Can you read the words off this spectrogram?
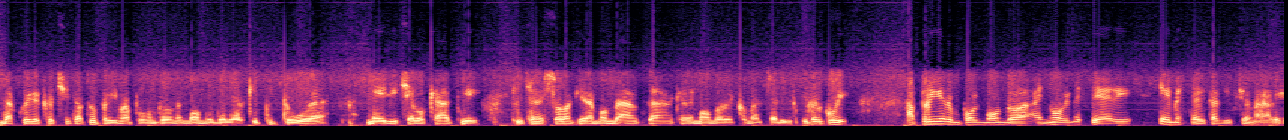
da quelli che ho citato prima, appunto nel mondo dell'architettura, medici, avvocati, che ce ne sono anche in abbondanza, anche nel mondo dei commercialisti. Per cui aprire un po' il mondo ai nuovi mestieri e ai mestieri tradizionali.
